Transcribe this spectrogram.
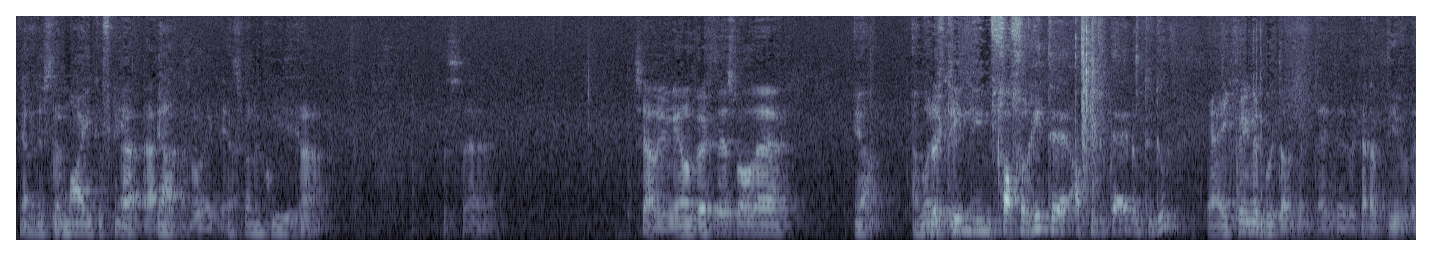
Ja, dat is de Mike of niet? Ja, ja, ja, dat is wel leuk, ja. dat is wel een goede. Ja. Dus, eh dus ja, die Nederland Bucht is wel, eh, Ja. En wat is die, favoriete activiteit om te doen? ja, ik vind het boeteactiviteiten. Dat gaat actiever. De,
